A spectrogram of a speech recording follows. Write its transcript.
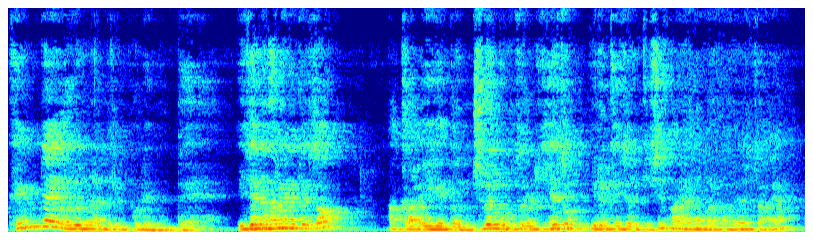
굉장히 어려운 날들을 보냈는데 이제는 하나님께서 아까 얘기했던 주변 국들을 계속 이렇게 저렇게 심판하는 말씀하셨잖아요.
